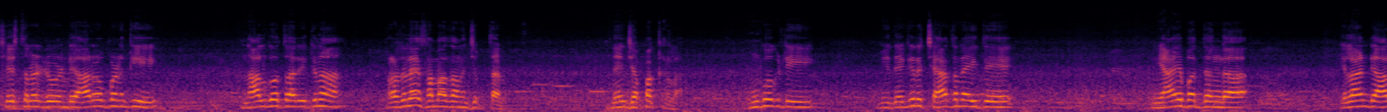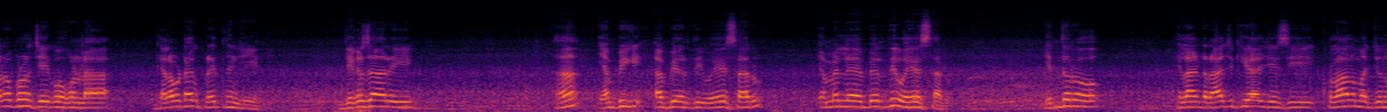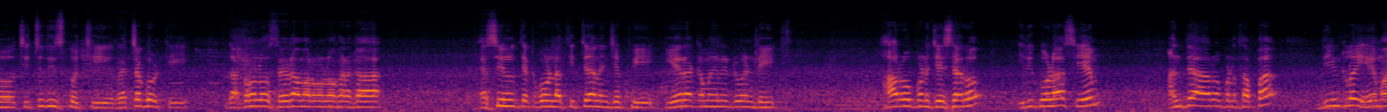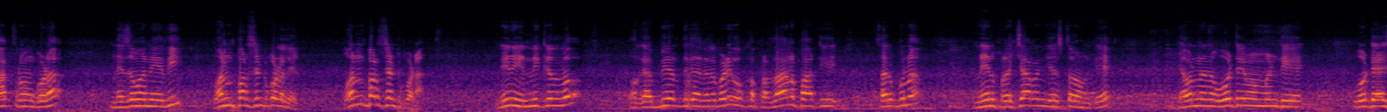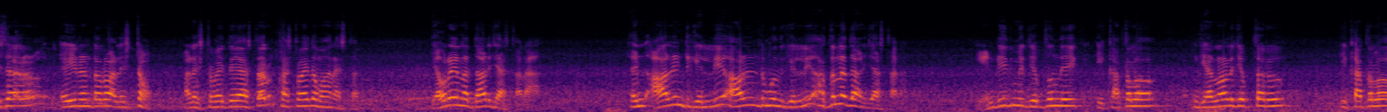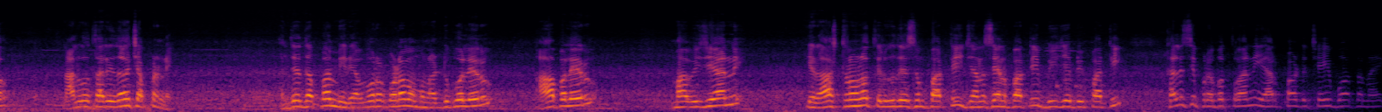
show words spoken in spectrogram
చేస్తున్నటువంటి ఆరోపణకి నాలుగో తారీఖున ప్రజలే సమాధానం చెప్తారు. నేను చెప్పక్కర్లా. ఇంకొకటి మీ దగ్గర చేతనైతే న్యాయబద్ధంగా ఇలాంటి ఆరోపణలు చేయకోకుండా గెలవటానికి ప్రయత్నం చేయండి. దిగజారి ఎంపీ అభ్యర్థి వైఎస్ఆర్ ఎమ్మెల్యే అభ్యర్థి వైఎస్ఆర్. ఎందరో ఇలాంటి రాజకీయాలు చేసి కులాల మధ్యలో చిచ్చు తీసుకొచ్చి రెచ్చగొట్టి గతంలో శ్రీరామవరంలో కనుక ఎస్సీలను తిట్టకుండా తిట్టానని చెప్పి ఏ రకమైనటువంటి ఆరోపణ చేశారో ఇది కూడా సేమ్ అంతే ఆరోపణ తప్ప దీంట్లో ఏమాత్రం కూడా నిజమనేది వన్ పర్సెంట్ కూడా లేదు. వన్ పర్సెంట్ కూడా. నేను ఎన్నికల్లో ఒక అభ్యర్థిగా నిలబడి ఒక ప్రధాన పార్టీ తరఫున నేను ప్రచారం చేస్తూ ఉంటే ఎవరినైనా ఓటు ఇవ్వమంటే ఓటు వేస్తారో వేయనంటారో వాళ్ళ ఇష్టం. వాళ్ళ ఇష్టమైతే వేస్తారు కష్టమైతే మానేస్తారు. ఎవరైనా దాడి చేస్తారా? అండ్ వాళ్ళింటికి వెళ్ళి వాళ్ళింటి ముందుకు వెళ్ళి అతన్నే దాడి చేస్తారా? ఏంటి ఇది మీరు చెప్తుంది? ఈ కథలో ఇంకెన్నాళ్ళు చెప్తారు? ఈ కథలో నాలుగో తారీఖు దాకా చెప్పండి. అంతే తప్ప మీరు ఎవరు కూడా మమ్మల్ని అడ్డుకోలేరు ఆపలేరు. మా విజయాన్ని ఈ రాష్ట్రంలో Telugu Desam party Janasena party BJP party కలిసి ప్రభుత్వాన్ని ఏర్పాటు చేయబోతున్నాయి.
